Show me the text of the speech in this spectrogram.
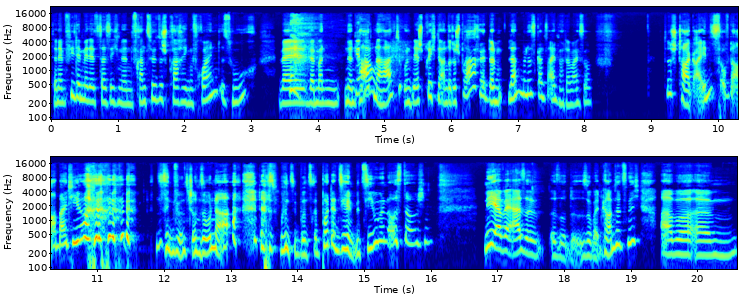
dann empfiehlt er mir jetzt, dass ich einen französischsprachigen Freund suche, weil wenn man einen genau. Partner hat und der spricht eine andere Sprache, dann lernt man das ganz einfach. Dann war ich so, das ist Tag 1 auf der Arbeit hier. sind wir uns schon so nah, dass wir uns über unsere potenziellen Beziehungen austauschen. Nee, aber also, also so weit kam es jetzt nicht. Aber ähm,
